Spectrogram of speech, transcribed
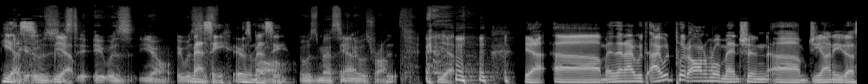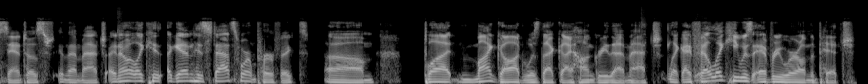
Yes, like it was just it, it was you know it was messy. It was messy. wrong. It was messy and it was wrong. Yeah. Yeah, um, and then I would I would put honorable mention um, Gianni dos Santos in that match. I know, like his, again, his stats weren't perfect, um, but my God, was that guy hungry that match? Like I felt like he was everywhere on the pitch.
